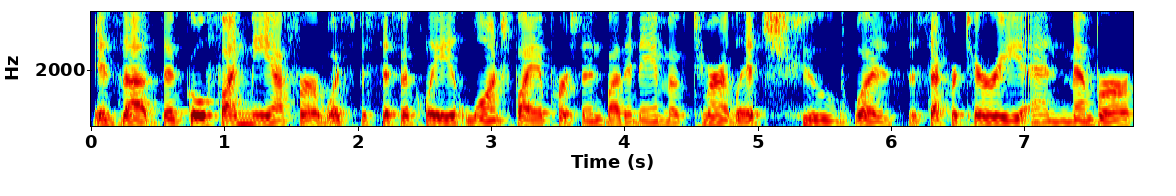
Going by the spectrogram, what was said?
is that the GoFundMe effort was specifically launched by a person by the name of Tamara Lich, who was the secretary and member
